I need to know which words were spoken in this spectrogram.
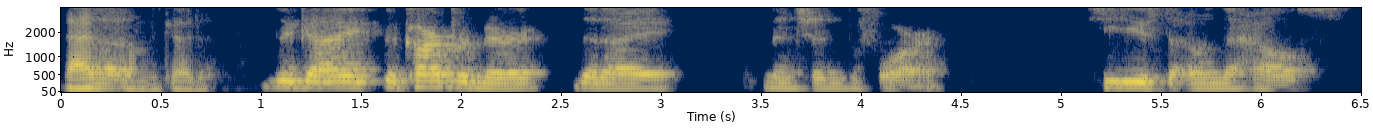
That Uh, sounds good. The guy, the carpenter that I mentioned before, he used to own the house,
